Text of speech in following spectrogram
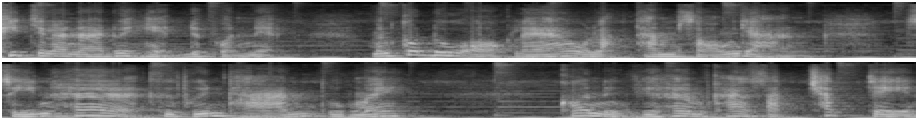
พิจารณาด้วยเหตุด้วยผลเนี่ย มันก็ดูออกแล้วหลักธรรมสองอย่าง ศีลห้าคือพื้นฐานถูกไหมข้อหนึ่งคือห้ามฆ่าสัตว์ชัดเจน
